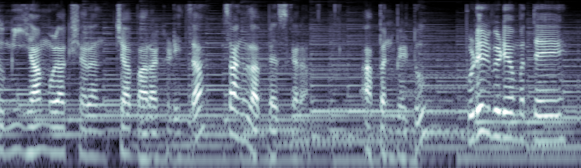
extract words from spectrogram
तुम्ही ह्या मुळाक्षरांच्या बाराखडीचा चांगला अभ्यास करा. आपण भेटू पुढील व्हिडिओमध्ये.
